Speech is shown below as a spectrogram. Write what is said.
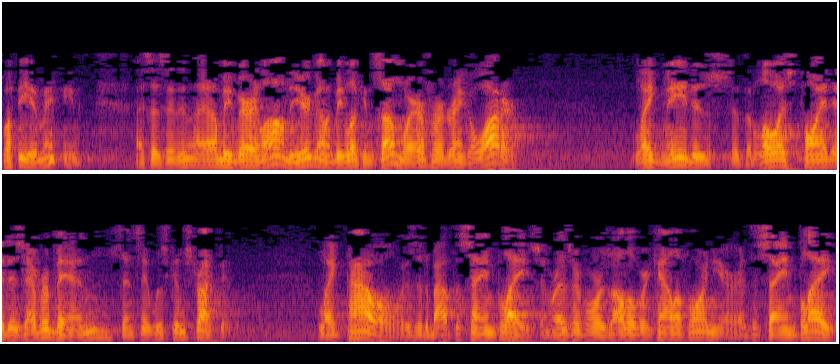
what do you mean? I says, it isn't going to be very long till you're going to be looking somewhere for a drink of water. Lake Mead is at the lowest point it has ever been since it was constructed. Lake Powell is at about the same place, and reservoirs all over California are at the same place.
